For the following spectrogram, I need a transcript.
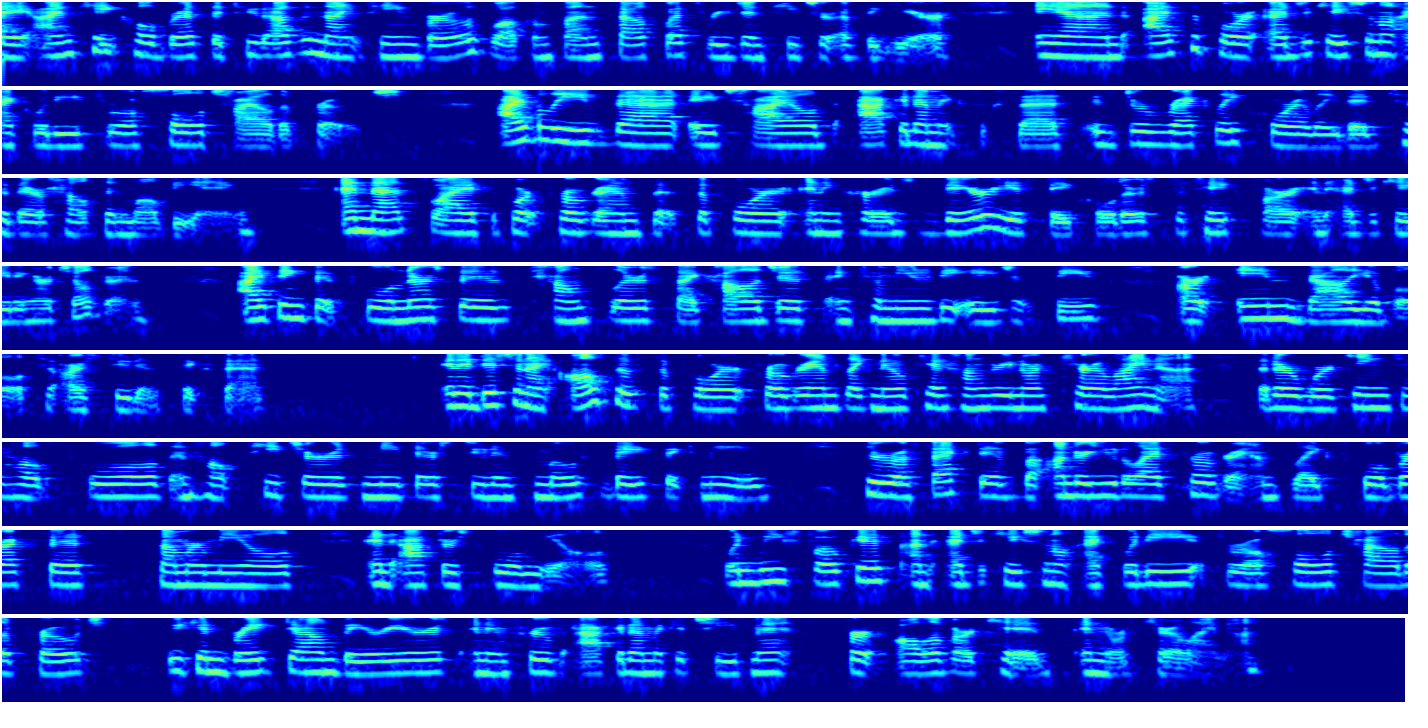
Hi, I'm Kate Culbreth, the 2019 Burroughs Wellcome Fund Southwest Region Teacher of the Year, and I support educational equity through a whole child approach. I believe that a child's academic success is directly correlated to their health and well being. And that's why I support programs that support and encourage various stakeholders to take part in educating our children. I think that school nurses, counselors, psychologists, and community agencies are invaluable to our students' success. In addition, I also support programs like No Kid Hungry North Carolina that are working to help schools and help teachers meet their students' most basic needs through effective but underutilized programs like school breakfast, summer meals, and after school meals. When we focus on educational equity through a whole child approach, we can break down barriers and improve academic achievement for all of our kids in North Carolina.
